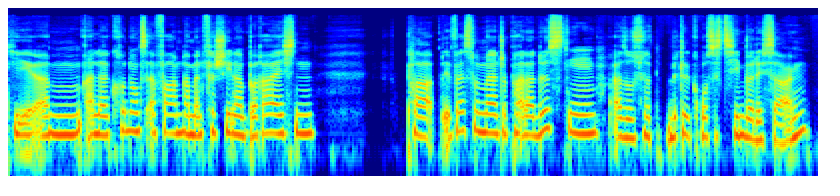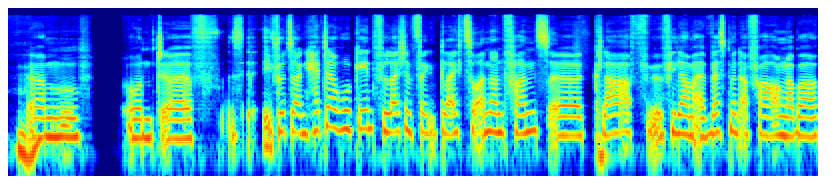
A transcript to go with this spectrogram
die ähm, alle Gründungserfahrung haben in verschiedenen Bereichen. Paar Investmentmanager, paar Analysten, also ein mittelgroßes Team, würde ich sagen. Mhm. Und äh, ich würde sagen, heterogen vielleicht im Vergleich zu anderen Funds. Äh, klar, viele haben Investmenterfahrung, aber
